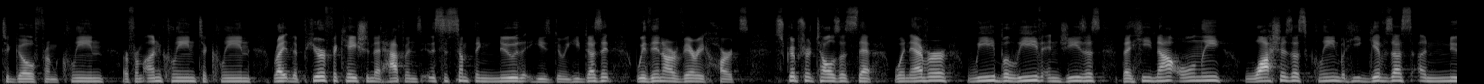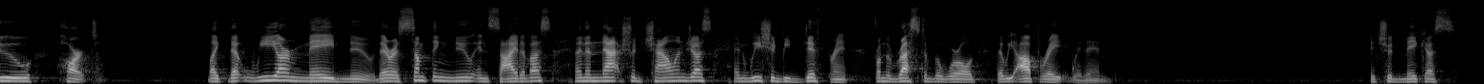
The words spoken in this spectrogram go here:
to go from clean or from unclean to clean, right? The purification that happens, this is something new that He's doing. He does it within our very hearts. Scripture tells us that whenever we believe in Jesus, that He not only washes us clean, but He gives us a new heart. Like that we are made new. There is something new inside of us, and then that should challenge us, and we should be different from the rest of the world that we operate within. It should make us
